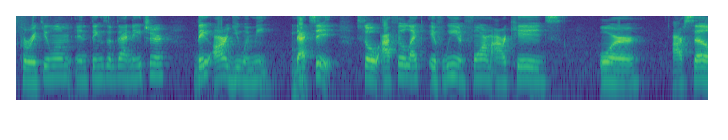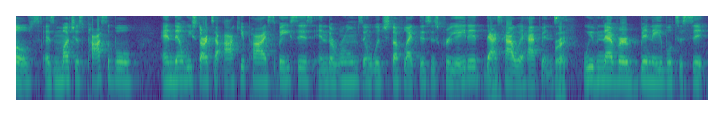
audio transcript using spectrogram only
curriculum and things of that nature they are you and me mm-hmm. that's it so i feel like if we inform our kids or ourselves as much as possible and then we start to occupy spaces in the rooms in which stuff like this is created that's how it happens Right. we've never been able to sit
